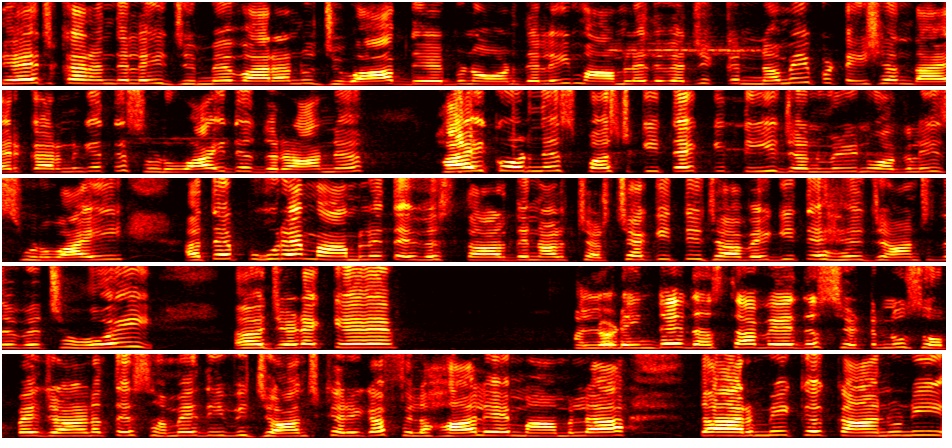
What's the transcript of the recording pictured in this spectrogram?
ਤੇਜ਼ ਕਰਨ ਦੇ ਲਈ ਜ਼ਿੰਮੇਵਾਰਾਂ ਨੂੰ ਜਵਾਬਦੇਹ ਬਣਾਉਣ ਦੇ ਲਈ ਮਾਮਲੇ ਦੇ ਵਿੱਚ ਇੱਕ ਨਵੀਂ ਪਟੀਸ਼ਨ ਦਾਇਰ ਕਰਨਗੇ ਤੇ ਸੁਣਵਾਈ ਦੇ ਦੌਰਾਨ ਹਾਈ ਕੋਰਟ ਨੇ ਸਪਸ਼ਟ ਕੀਤਾ ਕਿ 30 ਜਨਵਰੀ ਨੂੰ ਅਗਲੀ ਸੁਣਵਾਈ ਅਤੇ ਪੂਰੇ ਮਾਮਲੇ ਤੇ ਵਿਸਤਾਰ ਦੇ ਨਾਲ ਚਰਚਾ ਕੀਤੀ ਜਾਵੇਗੀ ਤੇ ਇਹ ਜਾਂਚ ਦੇ ਵਿੱਚ ਹੋਈ ਜਿਹੜੇ ਕਿ ਲੋੜੀਂਦੇ ਦਸਤਾਵੇਜ਼ ਸਿੱਟ ਨੂੰ ਸੌਂਪੇ ਜਾਣ ਤੇ ਸਮੇਂ ਦੀ ਵੀ ਜਾਂਚ ਕਰੇਗਾ। ਫਿਲਹਾਲ ਇਹ ਮਾਮਲਾ ਧਾਰਮਿਕ, ਕਾਨੂੰਨੀ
